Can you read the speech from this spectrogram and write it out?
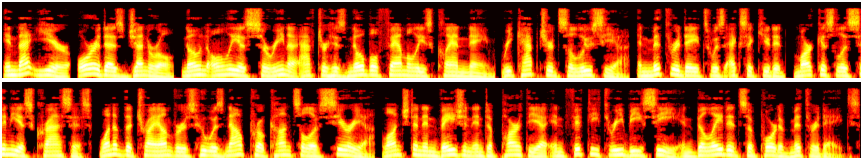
In that year, Orodes general, known only as Surena after his noble family's clan name, recaptured Seleucia, and Mithridates was executed. Marcus Licinius Crassus, one of the triumvirs who was now proconsul of Syria, launched an invasion into Parthia in 53 BC in belated support of Mithridates.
